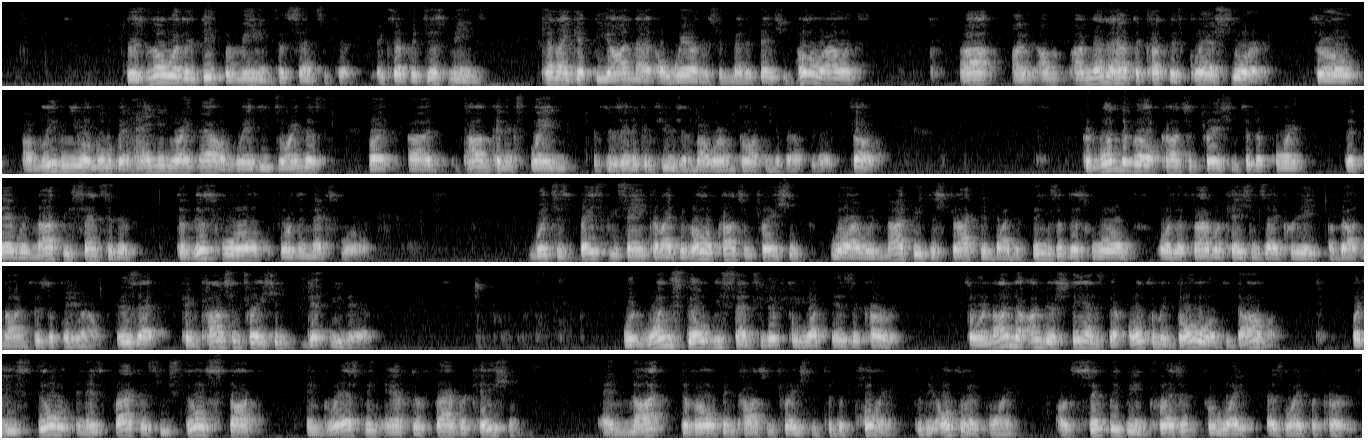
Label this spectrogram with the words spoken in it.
There's no other deeper meaning to sensitive, except it just means, can I get beyond that awareness in meditation? Hello, Alex. Uh, I'm, I'm, I'm going to have to cut this class short, so I'm leaving you a little bit hanging right now. I'm glad you joined us, but uh, Tom can explain if there's any confusion about what I'm talking about today. So, could one develop concentration to the point that they would not be sensitive to this world or the next world? Which is basically saying, could I develop concentration where I would not be distracted by the things of this world or the fabrications I create about non physical realm? Is that, can concentration get me there? Would one still be sensitive to what is occurring? So Ananda understands the ultimate goal of the Dhamma but he's still, in his practice, he's still stuck in grasping after fabrications and not developing concentration to the point, to the ultimate point of simply being present for life as life occurs.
